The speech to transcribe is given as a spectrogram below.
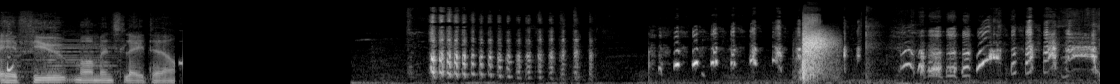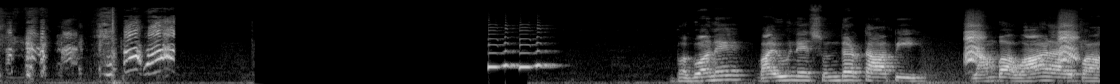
A few moments later. ભગવાને બાયુને સુંદરતા આપી લાંબા વાળ આપ્યા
